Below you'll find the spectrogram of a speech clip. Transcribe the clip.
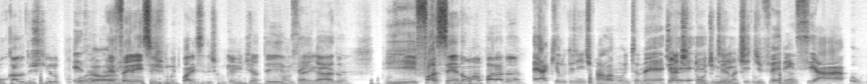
por causa do estilo, hora. Referências muito parecidas com o que a gente já teve, Com tá certeza. ligado? E fazendo uma parada É aquilo que a gente fala muito, né? De É- atitude é de, mesmo, De atitude, diferenciar o,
